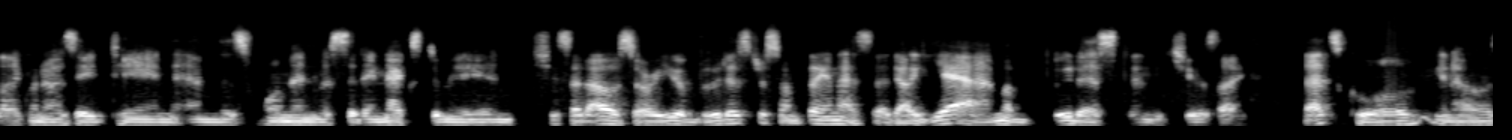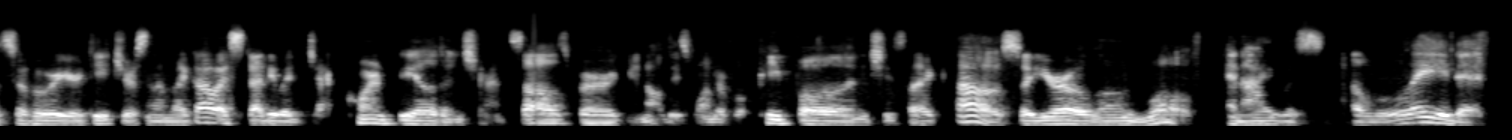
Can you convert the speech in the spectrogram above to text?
like when I was 18, and this woman was sitting next to me, and she said, "Oh, so are you a Buddhist or something?" And I said, "Oh, yeah, I'm a Buddhist." And she was like, "That's cool, you know. So who are your teachers?" And I'm like, "Oh, I study with Jack Kornfield and Sharon Salzberg and all these wonderful people." And she's like, "Oh, so you're a lone wolf?" And I was elated.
